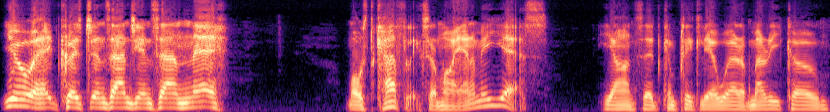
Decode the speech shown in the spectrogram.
"'You hate Christians, Anjin-san, eh?' "'Most Catholics are my enemy, yes,' he answered, completely aware of Mariko,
